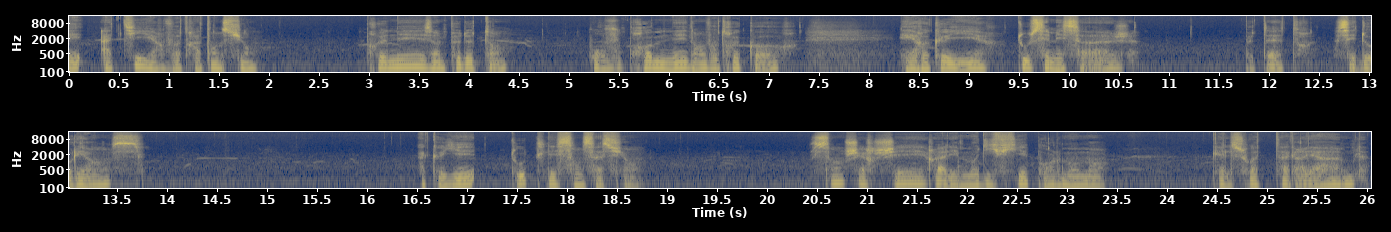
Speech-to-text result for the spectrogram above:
et attire votre attention? Prenez un peu de temps pour vous promener dans votre corps et recueillir tous ces messages, peut-être ces doléances. Accueillez toutes les sensations sans chercher à les modifier pour le moment, qu'elles soient agréables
